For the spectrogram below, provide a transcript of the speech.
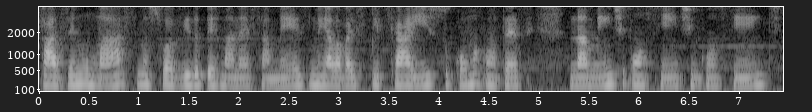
fazendo o máximo, a sua vida permanece a mesma e ela vai explicar isso, como acontece na mente consciente e inconsciente.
